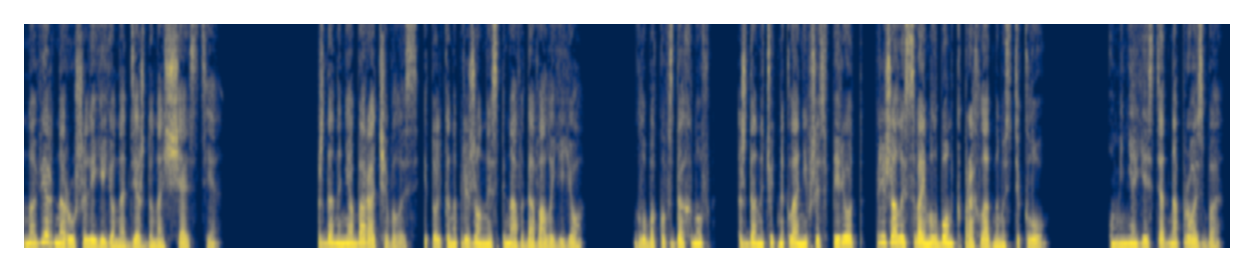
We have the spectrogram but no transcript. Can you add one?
но верно рушили ее надежду на счастье. Ждана не оборачивалась, и только напряженная спина выдавала ее. Глубоко вздохнув, Ждана, чуть наклонившись вперед, прижалась своим лбом к прохладному стеклу. «У меня есть одна просьба», —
